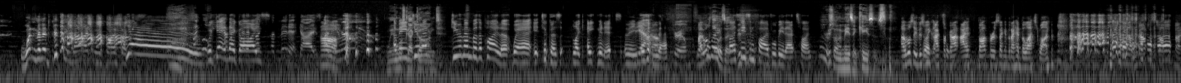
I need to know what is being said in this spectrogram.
One minute fifty-nine point five seconds. Yay! We're getting there, guys. A minute, guys. Oh. I mean, really. We I almost mean, got do you remember- gonged. Do you remember the pilot where it took us like eight minutes? I mean, we're yeah, getting there. true. I will Well, that say, was a. By This- season five, we'll be there. It's fine. Those are some amazing cases. I will say this Right, week I that's true. forgot. I thought for a second that I had the last one. I was about to stop the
